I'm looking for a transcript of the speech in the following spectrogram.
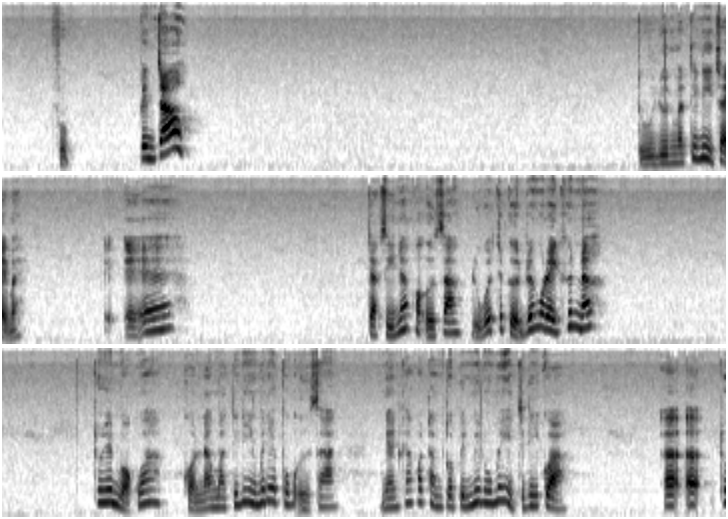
ๆฝึกเป็นเจ้า ตูยุนมาที่นี่ใช่ไหม เอ๊ะ จากสีหน้าของเอ๋อซางหรือว่าจะเกิดเรื่องอะไรขึ้นนะ ตูยุนบอกว่าก่อนนางมาที่นี่ยังไม่ได้พบเอ๋อซางงั้นข้าก็ทำตัวเป็นไม่รู้ไม่เห็นจะดีกว่า เออเออทู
